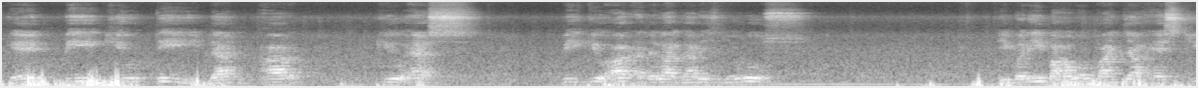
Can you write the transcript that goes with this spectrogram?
Okay. PQT dan RQS PQR adalah garis lurus. Diberi bahawa panjang SQ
